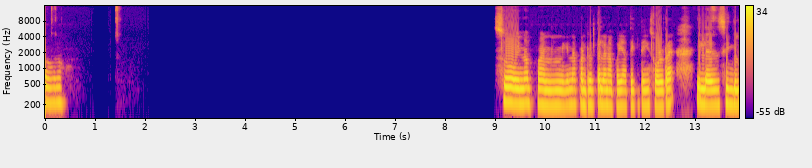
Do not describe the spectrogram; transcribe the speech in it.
அப்புறம் ஸோ என்ன பண் என்ன பண்ணுறது தெரியல நான் போய் அத்தைக்கிட்டையும் சொல்கிறேன் இல்லை சிங்கிள்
